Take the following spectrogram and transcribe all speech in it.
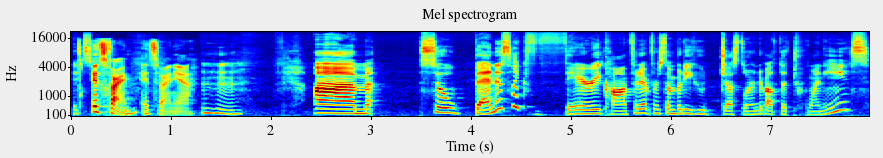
it's It's fine. It's fine. Yeah. Mm-hmm. Um, so Ben is like very confident for somebody who just learned about the twenties.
